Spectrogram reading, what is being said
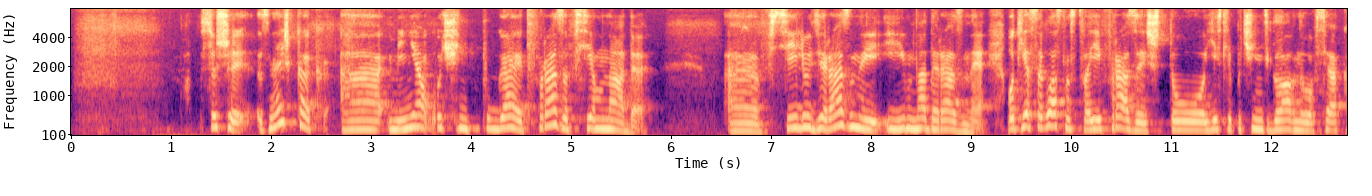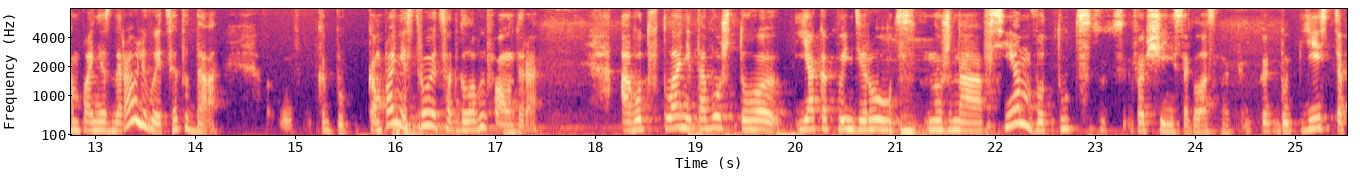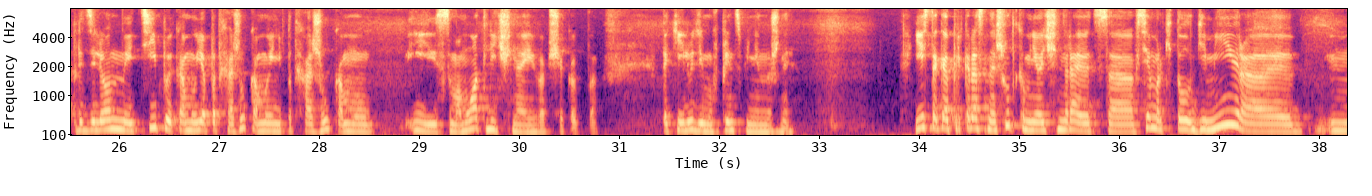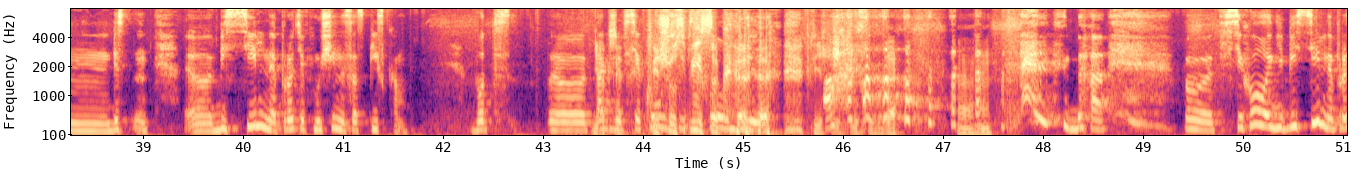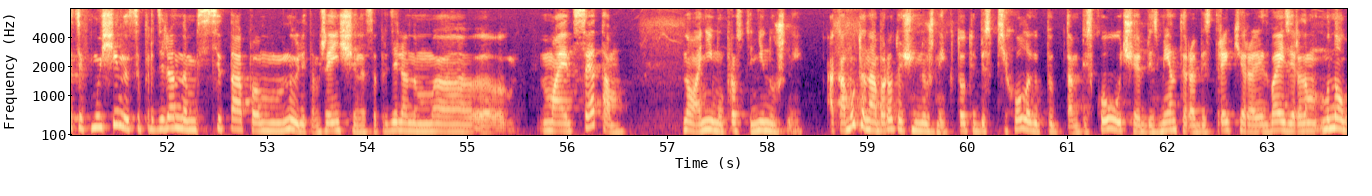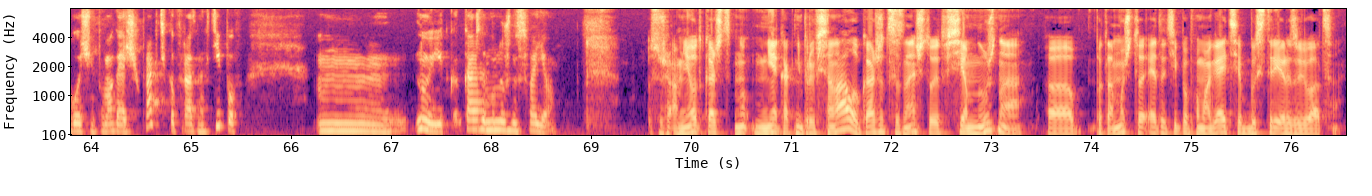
Слушай, знаешь как, а, меня очень пугает фраза «всем надо». Э, все люди разные, и им надо разное. Вот я согласна с твоей фразой, что если починить главного, вся компания оздоравливается, это да. Как бы компания строится от головы фаундера. А вот в плане того, что я как Венди Роудс нужна всем, вот тут вообще не согласна. Как бы есть определенные типы, кому я подхожу, кому я не подхожу, кому и самому отлично, и вообще как бы такие люди ему в принципе не нужны. Есть такая прекрасная шутка, мне очень нравится. Все маркетологи мира бес, э, бессильны против мужчины со списком. Вот э, также все коучи, Пишу список. Пишу список, да. Да. Вот. Психологи бессильны против мужчины с определенным сетапом, ну или там женщины с определенным э, майндсетом, но они ему просто не нужны а кому-то, наоборот, очень нужны. Кто-то без психолога, там, без коуча, без ментора, без трекера, адвайзера. Там много очень помогающих практиков разных типов. Ну, и каждому нужно свое. Слушай, а мне вот кажется, ну, мне как непрофессионалу кажется, знаешь, что это всем нужно, э, потому что это, типа, помогает тебе быстрее развиваться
